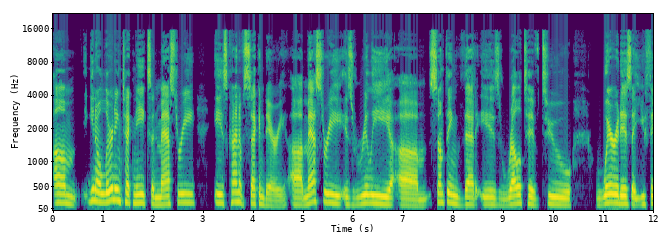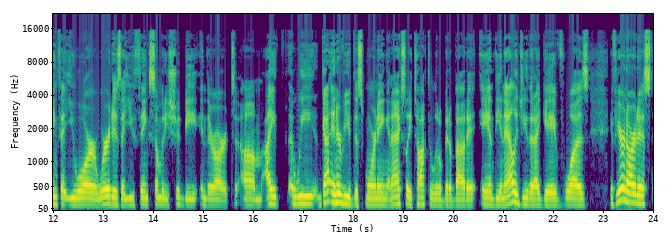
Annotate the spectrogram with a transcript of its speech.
um, you know, learning techniques and mastery is kind of secondary. Uh, mastery is really um, something that is relative to where it is that you think that you are, or where it is that you think somebody should be in their art. Um, I we got interviewed this morning, and I actually talked a little bit about it. And the analogy that I gave was, if you're an artist,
